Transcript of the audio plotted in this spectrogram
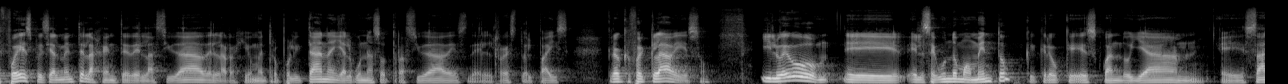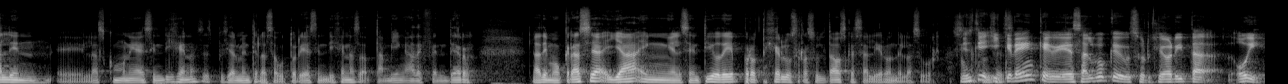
fue especialmente la gente de la ciudad, de la región metropolitana y algunas otras ciudades del resto del país. Creo que fue clave eso. Y luego eh, el segundo momento, que creo que es cuando ya eh, salen eh, las comunidades indígenas, especialmente las autoridades indígenas, también a defender la democracia ya en el sentido de proteger los resultados que salieron de las urnas. Y, y creen que es algo que surgió ahorita, hoy.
